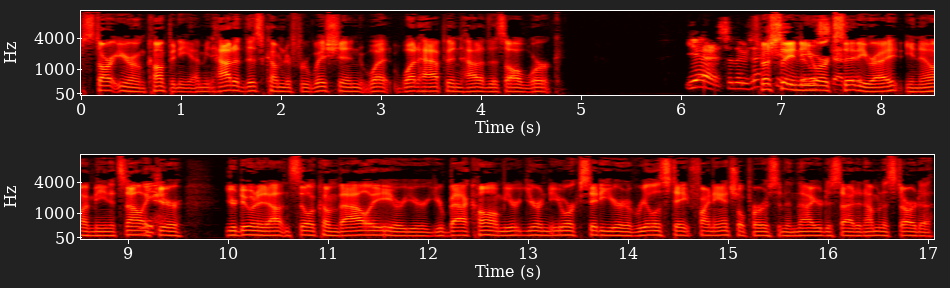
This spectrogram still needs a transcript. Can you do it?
start your own company. I mean, how did this come to fruition? What what happened? How did this all work? Yeah, so there's especially in New York City, right? You know, I mean, it's not like yeah. you're you're doing it out in Silicon Valley or you're you're back home. You're you're in New York City. You're a real estate financial person, and now you're decided I'm going to start a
